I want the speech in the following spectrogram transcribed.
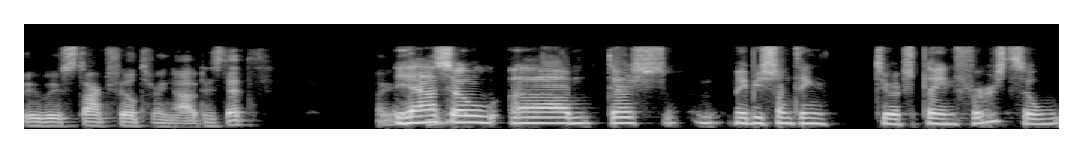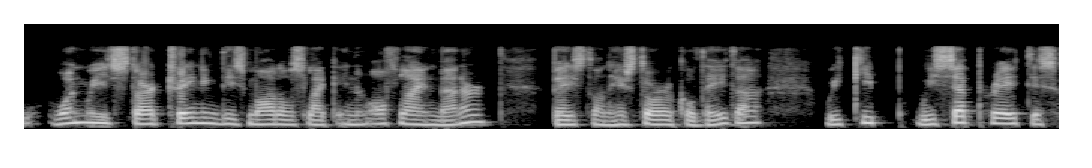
we will start filtering out. Is that? Yeah, so um, there's maybe something to explain first. So when we start training these models like in an offline manner based on historical data, we keep we separate this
